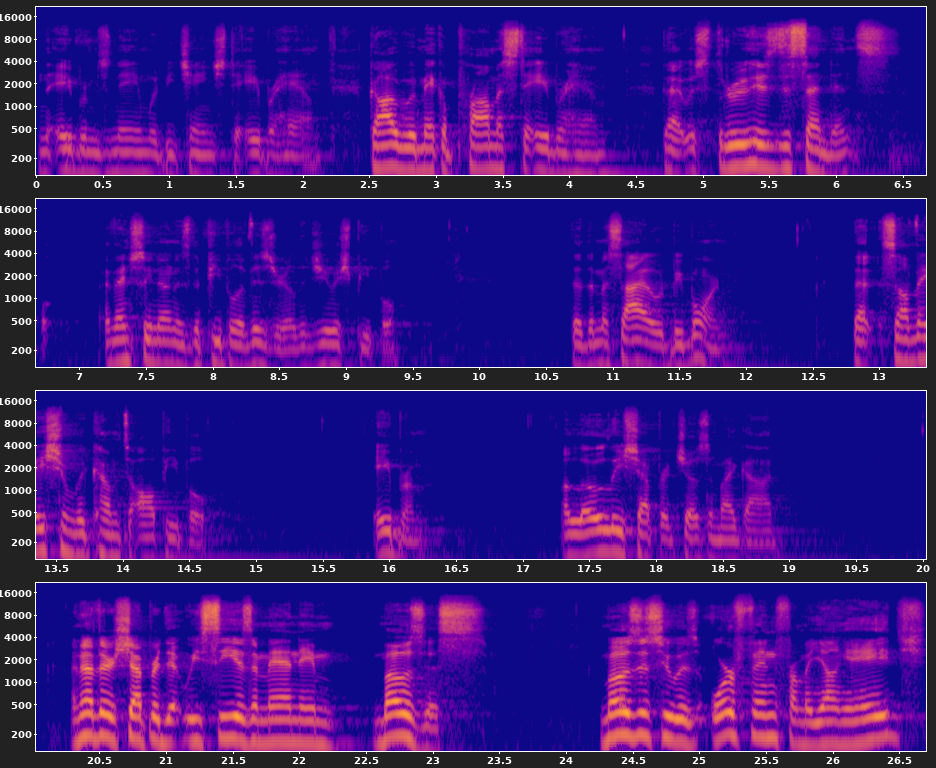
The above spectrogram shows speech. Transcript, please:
And Abram's name would be changed to Abraham. God would make a promise to Abraham that it was through his descendants, eventually known as the people of Israel, the Jewish people, that the Messiah would be born, that salvation would come to all people. Abram, a lowly shepherd chosen by God. Another shepherd that we see is a man named Moses. Moses, who was orphaned from a young age,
